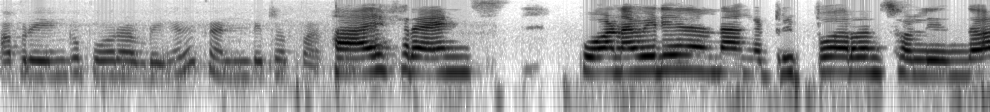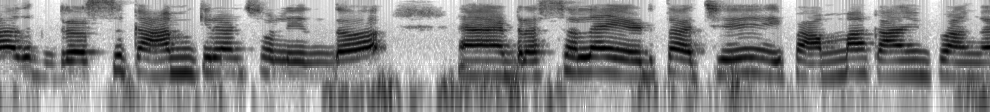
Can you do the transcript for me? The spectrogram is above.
அப்புறம் எங்கே போகிறோம் அப்படிங்கிறது கண்டிப்பாக பார்க்கலாம் ஹாய் ஃப்ரெண்ட்ஸ் போன வீடியோவில் நாங்கள் ட்ரிப் போகிறோன்னு சொல்லியிருந்தோம். அதுக்கு ட்ரெஸ்ஸு காமிக்கிறோன்னு சொல்லியிருந்தோம். ட்ரெஸ் எல்லாம் எடுத்தாச்சு. இப்போ அம்மா காமிப்பாங்க.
